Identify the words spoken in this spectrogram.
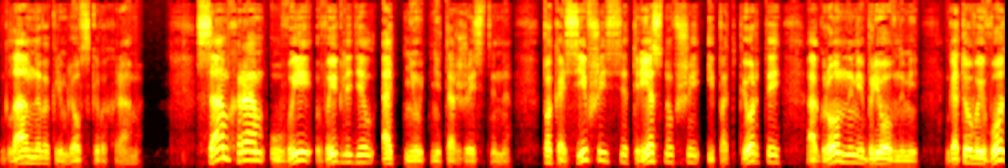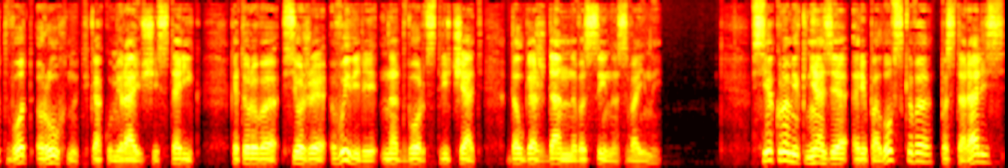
главного кремлевского храма. Сам храм, увы, выглядел отнюдь не торжественно, покосившийся, треснувший и подпертый огромными бревнами, готовый вот-вот рухнуть, как умирающий старик, которого все же вывели на двор встречать долгожданного сына с войны. Все, кроме князя Реполовского, постарались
